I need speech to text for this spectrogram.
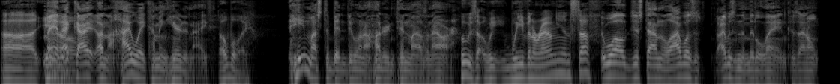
Uh, Man, know- that guy on the highway coming here tonight, Oh boy, he must have been doing 110 miles an hour. who's uh, we, weaving around you and stuff? Well, just down the line, I was I was in the middle lane because I don't.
